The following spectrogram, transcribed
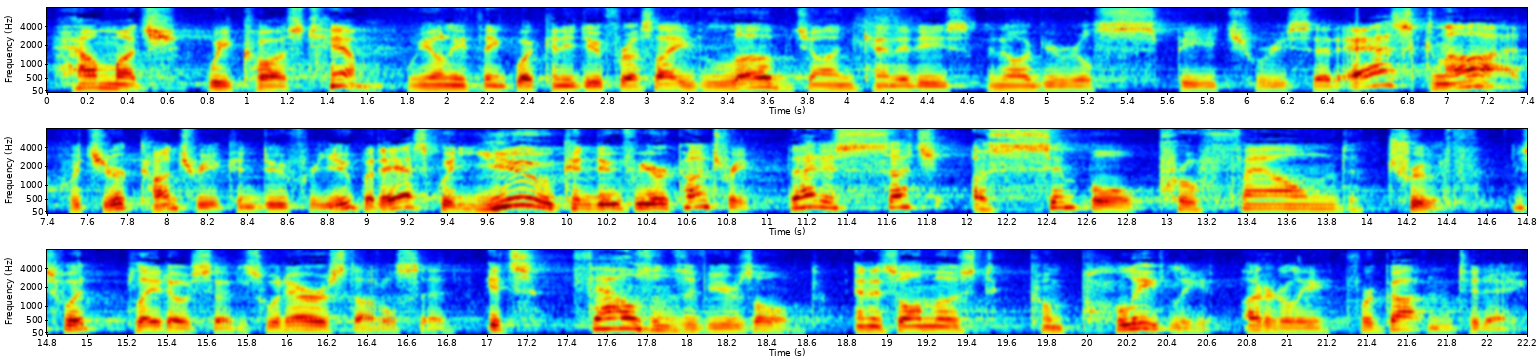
how much we cost him. We only think, what can he do for us? I love John Kennedy's inaugural speech where he said, Ask not what your country can do for you, but ask what you can do for your country. That is such a simple, profound truth. It's what Plato said, it's what Aristotle said. It's thousands of years old, and it's almost completely, utterly forgotten today.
